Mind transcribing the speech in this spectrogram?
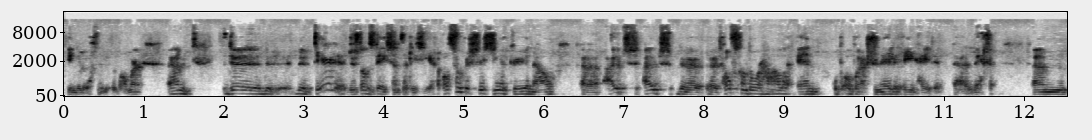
in de lucht in ieder geval. Maar um, de, de, de, derde, dus dat is decentraliseren. Wat voor beslissingen kun je nou uh, uit, uit de, het hoofdkantoor halen en op operationele eenheden uh, leggen? Um,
